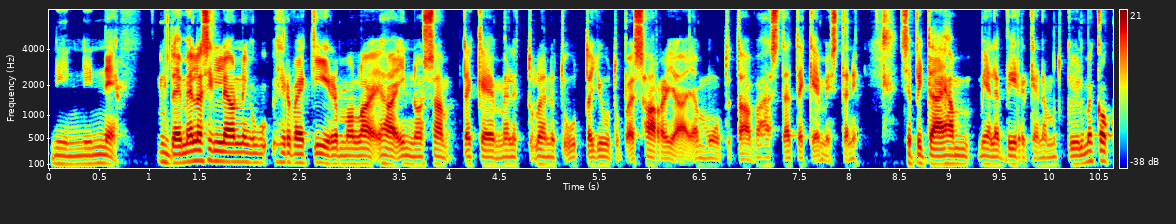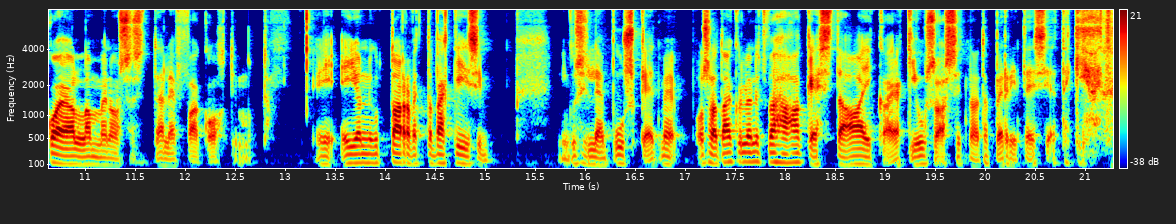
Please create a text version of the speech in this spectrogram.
niin, niin ne. Mutta ei meillä sille ole niinku hirveä kiire, me ollaan ihan innoissaan tekemään, meille tulee nyt uutta YouTube-sarjaa ja muutetaan vähän sitä tekemistä, niin se pitää ihan mielen virkeänä, mutta kyllä me koko ajan ollaan menossa sitä leffaa kohti, mutta – ei, ei ole niin tarvetta väkisin niin kuin silleen puskea. Et me osataan kyllä nyt vähän hakea sitä aikaa ja kiusaa sitten noita perinteisiä tekijöitä.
